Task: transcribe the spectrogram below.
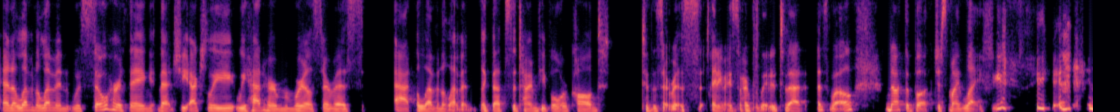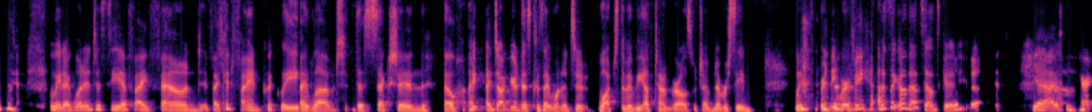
And 1111 was so her thing that she actually, we had her memorial service at 1111. Like that's the time people were called to the service. Anyway, so I'm related to that as well. Not the book, just my life. Wait, I wanted to see if I found, if I could find quickly. I loved this section. Oh, I, I documented this because I wanted to watch the movie Uptown Girls, which I've never seen with Brittany Murphy. I was like, oh, that sounds good. Yeah, I was comparing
